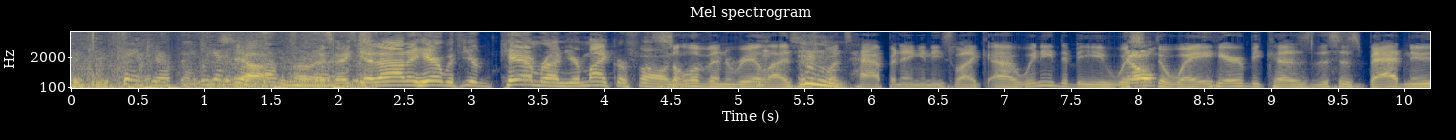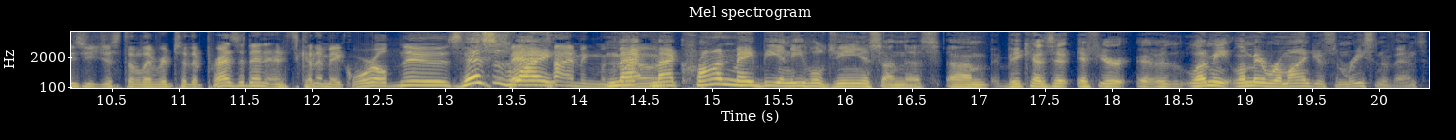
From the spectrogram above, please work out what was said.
Thank you. Thank you. We gotta Yeah. All right. Then get out of here with your camera and your microphone. Sullivan realizes what's happening, and he's like, uh, "We need to be whisked away here because this is bad news you just delivered to the president, and it's going to make world news." This is bad why timing, Ma- Macron. Macron may be an evil genius on this, um, because if, if you're, uh, let me let me remind you of some recent events.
